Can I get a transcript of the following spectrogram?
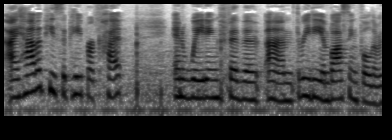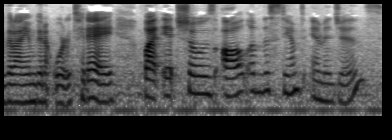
I have a piece of paper cut and waiting for the um, 3D embossing folder that I am going to order today. But it shows all of the stamped images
